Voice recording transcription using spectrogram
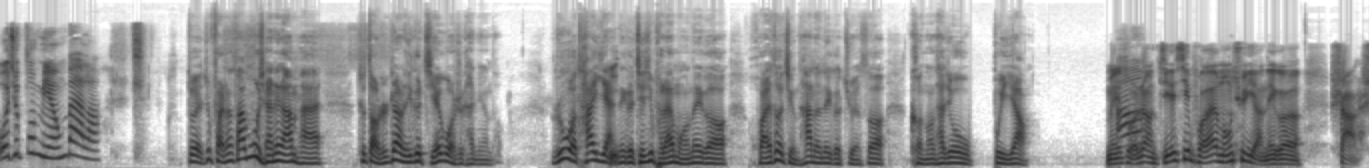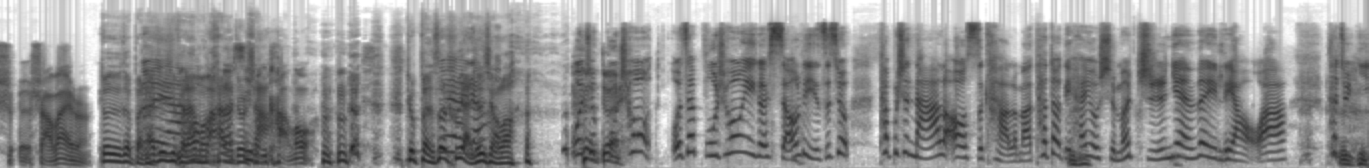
我就不明白了。对，就反正他目前这个安排，就导致这样的一个结果是肯定的。如果他演那个杰西·普莱蒙那个怀特警探的那个角色，可能他就不一样。没错，啊让杰西·普莱蒙去演那个傻傻傻外甥，对对对，本来杰西·普莱蒙看的就是傻砍喽。就本色出演就行了。我就补充，我再补充一个小李子，就他不是拿了奥斯卡了吗？他到底还有什么执念未了啊？他就 一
